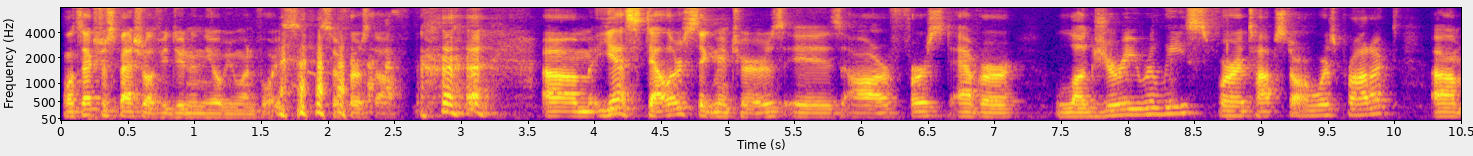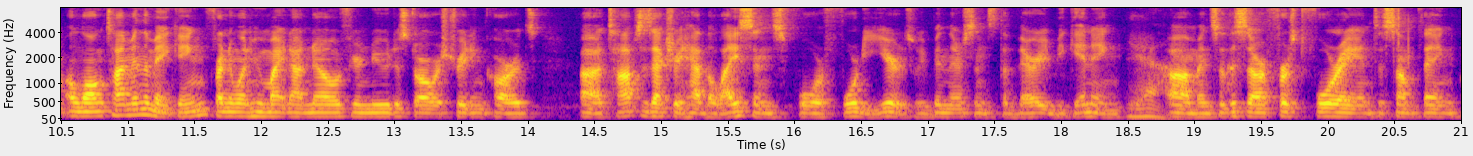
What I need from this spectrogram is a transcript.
Well, it's extra special if you do it in the Obi Wan voice. So first off, um, yes, Stellar Signatures is our first ever luxury release for a Topps Star Wars product. Um, a long time in the making. For anyone who might not know, if you're new to Star Wars trading cards, uh, Topps has actually had the license for 40 years. We've been there since the very beginning. Yeah. Um, and so this is our first foray into something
